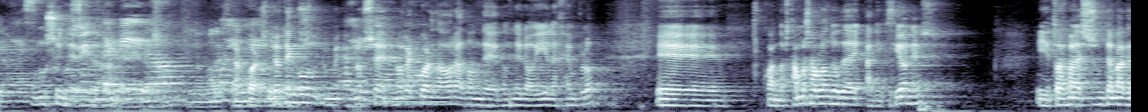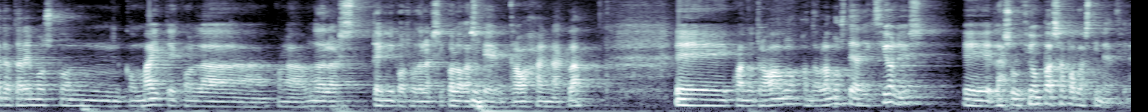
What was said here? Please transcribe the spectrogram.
¿entiendes? Un uso indebido. indebido, De acuerdo. Yo tengo un, no sé, no recuerdo ahora dónde, dónde lo oí el ejemplo. Eh, cuando estamos hablando de adicciones, y de todas maneras es un tema que trataremos con, con Maite, con, la, con la- una de las técnicos o de las psicólogas que trabaja en la CLA. Eh, cuando, trabajamos, cuando hablamos de adicciones, eh, la solución pasa por la abstinencia.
